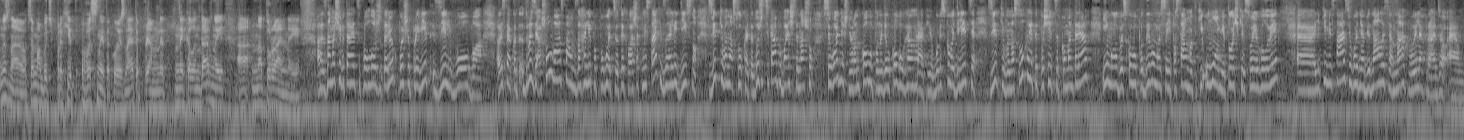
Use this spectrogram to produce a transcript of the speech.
не знаю, це це, мабуть, прихід весни такої, знаєте, прям не, не календарної, а натуральної. А з нами ще вітається Павло Житарюк. Пише привіт зі Львова. Ось так, от друзі, а що у вас там взагалі по погодці у тих ваших містах? І взагалі дійсно звідки ви нас слухаєте? Дуже цікаво побачити нашу сьогоднішню ранкову понеділкову географію. Обов'язково діліться, звідки ви нас слухаєте. Пишіть це в коментарях, і ми обов'язково подивимося і поставимо такі умовні точки в своїй голові, е, які міста сьогодні об'єдналися на хвилях радіо М.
